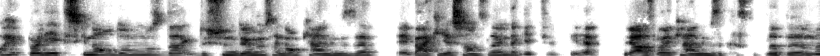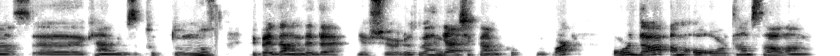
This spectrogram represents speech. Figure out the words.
o hep böyle yetişkin olduğumuzda düşündüğümüz hani o kendimizi e, belki yaşantılarını da getirdiği, biraz böyle kendimizi kısıtladığımız, e, kendimizi tuttuğumuz bir bedende de yaşıyoruz. Ve hani gerçekten bir kopukluk var. Orada ama o ortam sağlandı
